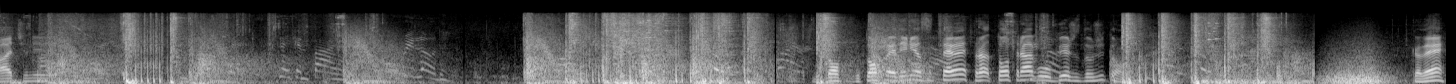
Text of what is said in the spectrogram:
Бачени. taking fire. Готов, готов е единия за тебе. Тра... То трябва да го убиеш задължително. Къде?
